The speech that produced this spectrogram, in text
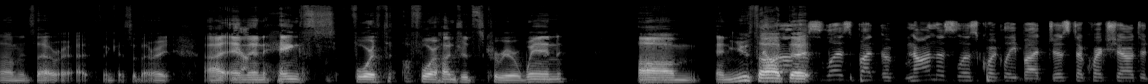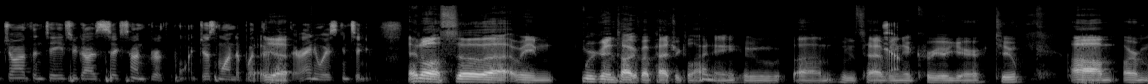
Um, is that right? I think I said that right. Uh, and Yeah. then Hank's fourth four hundredth career win. Um, and you thought not on that this list, but uh, not on this list quickly. But just a quick shout out to Jonathan Toews, who got his 600th point. Just wanted to put that Yeah. out there. Anyways, continue. And also, uh, I mean, we're going to talk about Patrick Laine, who um, who's having a career year too, um, or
